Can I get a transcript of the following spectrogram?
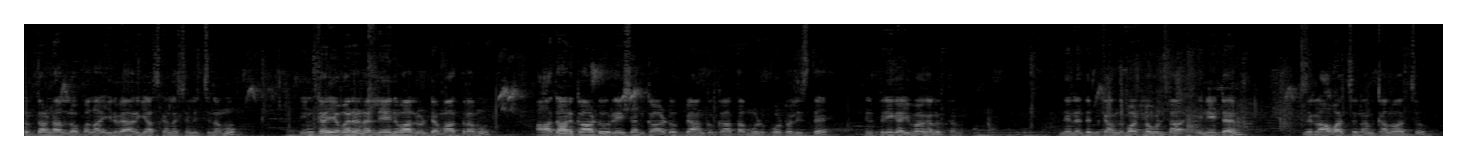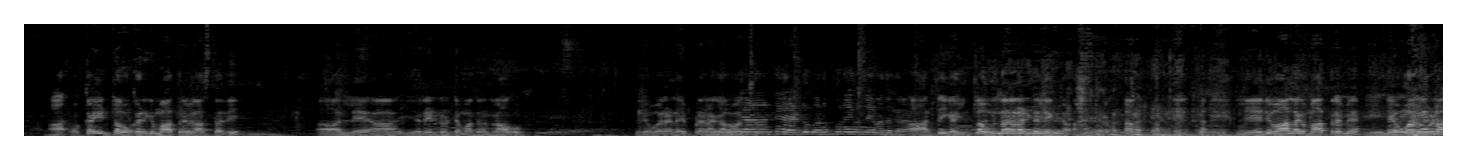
తండాల లోపల ఇరవై ఆరు గ్యాస్ కనెక్షన్లు ఇచ్చినాము. ఇంకా ఎవరైనా లేని వాళ్ళు ఉంటే మాత్రము Aadhaar card ration card bank ఖాతా మూడు ఫోటోలు ఇస్తే నేను ఫ్రీగా ఇవ్వగలుగుతాను. నేనైతే మీకు అందుబాటులో ఉంటా. ఎనీ టైం మీరు రావచ్చు నన్ను కలవచ్చు. ఒక్క ఇంట్లో ఒకరికి మాత్రమే వస్తుంది. లే రెండు ఉంటే మాత్రం రావు. మీరు ఎవరైనా ఎప్పుడైనా కలవచ్చు. అంతే ఇక ఇంట్లో ఉన్నారంటే లెక్క. లేని వాళ్ళకి మాత్రమే ఎవరు కూడా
